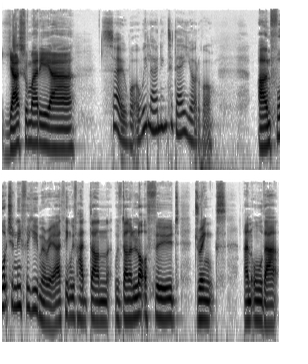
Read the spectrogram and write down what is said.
Yasu Maria. So, what are we learning today, Yorgo? Unfortunately for you, Maria, I think we've had done we've done a lot of food, drinks, and all that.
